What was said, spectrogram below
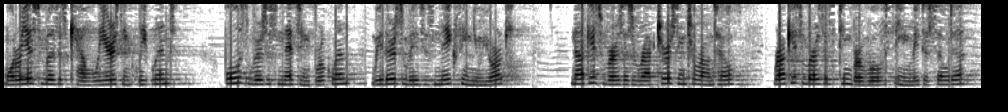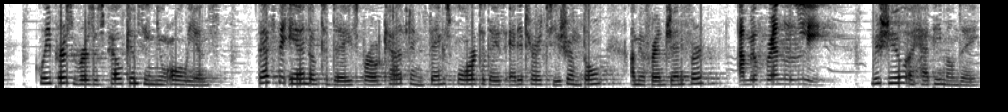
Warriors vs Cavaliers in Cleveland, Bulls vs Nets in Brooklyn, Wizards vs Knicks in New York, Nuggets vs Raptors in Toronto, Rockets vs Timberwolves in Minnesota, Clippers vs Pelicans in New Orleans. That's the end of today's broadcast, and thanks for today's editor Qi Shengdong. I'm your friend Jennifer. I'm your friend Lily. Wish you a happy Monday.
